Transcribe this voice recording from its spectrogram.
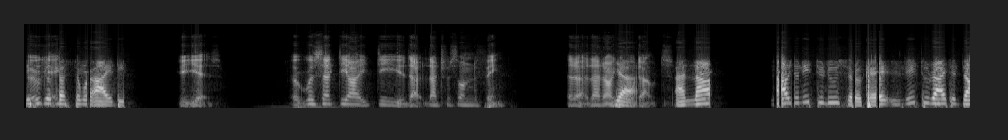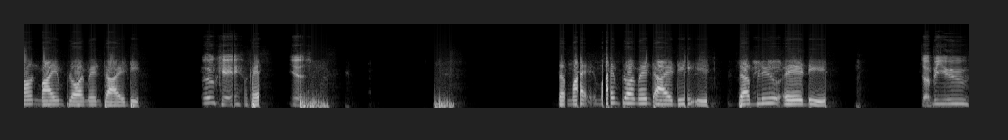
this is your customer ID. Yes. Uh, was that the ID that that was on the thing that that I Yeah. called out? And now, now you need to do sir. Okay, you need to write it down. My employment ID. Okay. Okay. Yes. The my my employment ID is W A D W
